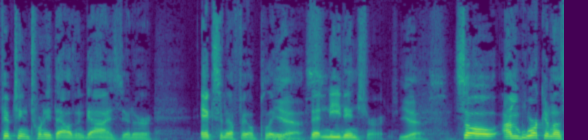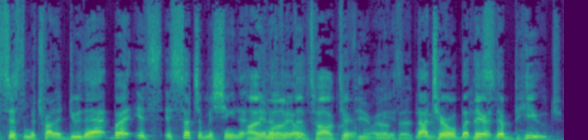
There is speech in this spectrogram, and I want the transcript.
15, 20,000 guys that are ex NFL players Yes. that need insurance. Yes. So I'm working on a system to try to do that, but it's it's such a machine. The I'd NFL love to talk with you about that, Not dude, terrible, but they're they're huge.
